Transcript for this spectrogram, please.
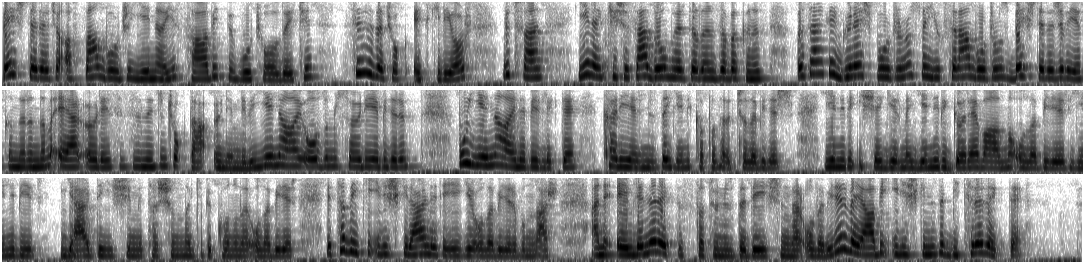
5 derece Aslan Burcu yeni ayı sabit bir burç olduğu için sizi de çok etkiliyor. Lütfen Yine kişisel doğum haritalarınıza bakınız. Özellikle güneş burcunuz ve yükselen burcunuz 5 derece ve yakınlarında mı? Eğer öyleyse sizin için çok daha önemli bir yeni ay olduğunu söyleyebilirim. Bu yeni ay ile birlikte kariyerinizde yeni kapılar açılabilir. Yeni bir işe girme, yeni bir görev alma olabilir. Yeni bir yer değişimi, taşınma gibi konular olabilir. Ve tabii ki ilişkilerle de ilgili olabilir bunlar. Hani evlenerek de statünüzde değişimler olabilir veya bir ilişkinizi bitirerek de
